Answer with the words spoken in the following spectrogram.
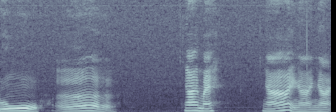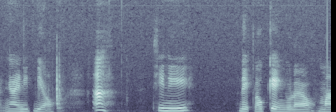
rule เออ ง่ายไหม ง่ายง่ายง่ายง่ายนิดเดียว อะ ทีนี้เด็กเราเก่งอยู่แล้ว มา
